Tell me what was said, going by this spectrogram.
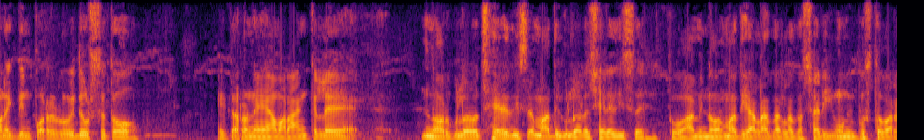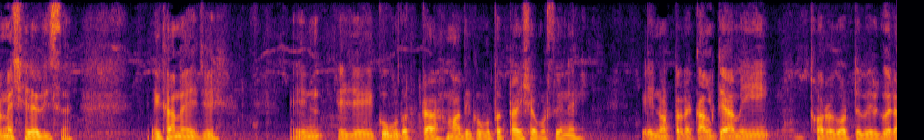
অনেকদিন পরে রোদ উঠছে তো, এই কারণে আমার আঙ্কেলে নরগুলোরও ছেড়ে দিছে, মাদিগুলোরও ছেড়ে দিছে। তো আমি নর্মাদি আলাদা আলাদা শাড়ি, উনি বুঝতে পারেন, ছেড়ে দিছে। এখানে যে এই- যে কবুতরটা, মাদি কবুতরটা আইসা পড়ছে এনে। এই নটটারে কালকে আমি থরের ঘরতে বের করে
